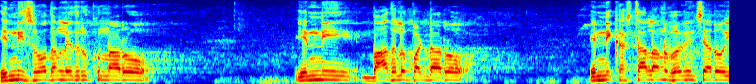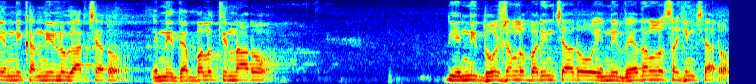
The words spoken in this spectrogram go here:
ఎన్ని శోధనలు ఎదుర్కొన్నారో ఎన్ని బాధలు పడ్డారో ఎన్ని కష్టాలు అనుభవించారో ఎన్ని కన్నీళ్ళు గార్చారో ఎన్ని దెబ్బలు తిన్నారో ఎన్ని దోషంలు భరించారో ఎన్ని వేదనలు సహించారో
